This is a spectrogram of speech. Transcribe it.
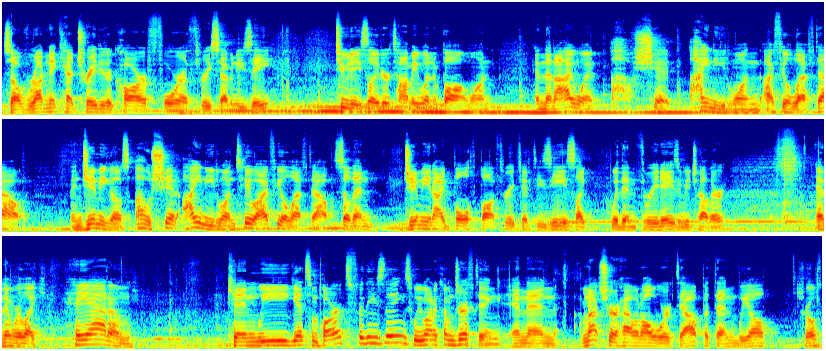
So Rudnick had traded a car for a 370Z. Two days later, Tommy went and bought one, and then I went, "Oh shit, I need one. I feel left out." And Jimmy goes, "Oh shit, I need one too. I feel left out." So then Jimmy and I both bought 350Zs like within three days of each other. And then we're like, hey, Adam, can we get some parts for these things? We want to come drifting. And then I'm not sure how it all worked out, but then we all drove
